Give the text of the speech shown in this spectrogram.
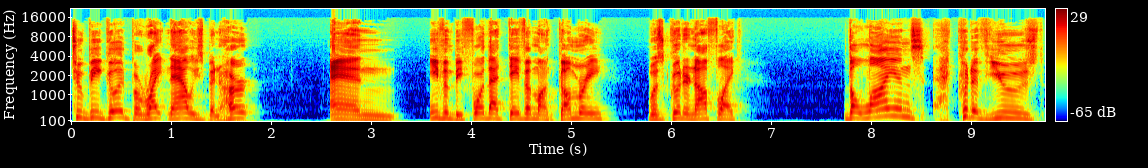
to be good, but right now he's been hurt. And even before that, David Montgomery was good enough. Like the Lions could have used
